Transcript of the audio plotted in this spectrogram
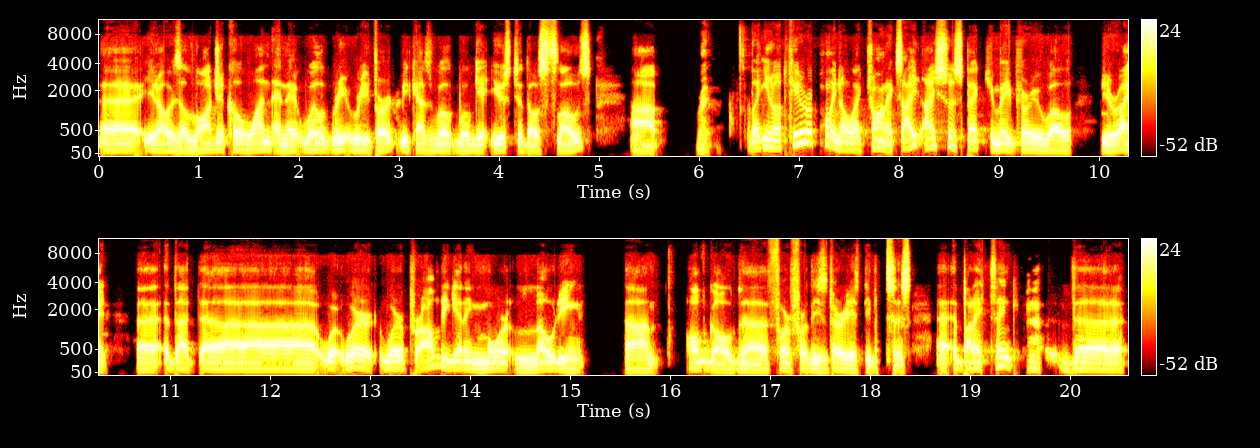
uh, you know, is a logical one, and it will re- revert because we'll we'll get used to those flows. Uh, right. But you know, to your point, electronics, I, I suspect you may very well be right. Uh, that uh, we're we're probably getting more loading um, of gold uh, for for these various devices. Uh, but I think the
